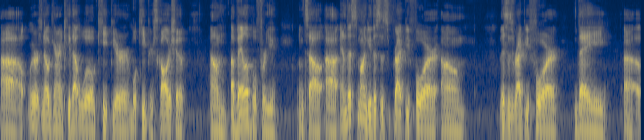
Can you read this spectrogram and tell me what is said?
uh, there's no guarantee that we'll keep your we'll keep your scholarship um, available for you. And so, uh, and this Monday, this is right before, um, this is right before they, uh,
